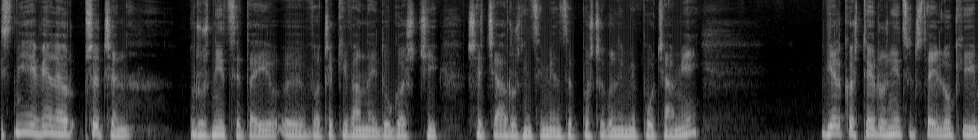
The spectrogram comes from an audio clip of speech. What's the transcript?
Istnieje wiele przyczyn różnicy tej y, w oczekiwanej długości życia, różnicy między poszczególnymi płciami. Wielkość tej różnicy czy tej luki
